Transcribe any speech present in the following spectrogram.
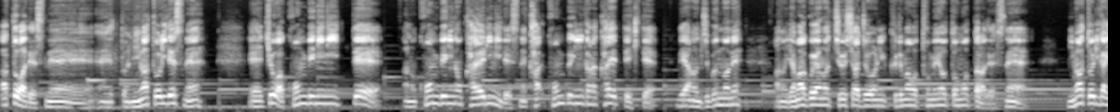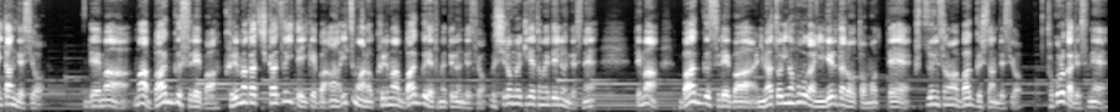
あとはですね、えー、っと、鶏ですね。えー、今日はコンビニに行って、あのコンビニの帰りにですね、コンビニから帰ってきて、であの自分のね、あの山小屋の駐車場に車を止めようと思ったらですね、鶏がいたんですよ。で、まあ、まあ、バッグすれば、車が近づいていけば、あいつもあの車バッグで止めてるんですよ。後ろ向きで止めているんですね。で、まあ、バッグすれば、鶏の方が逃げるだろうと思って、普通にそのままバッグしたんですよ。ところがですね、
